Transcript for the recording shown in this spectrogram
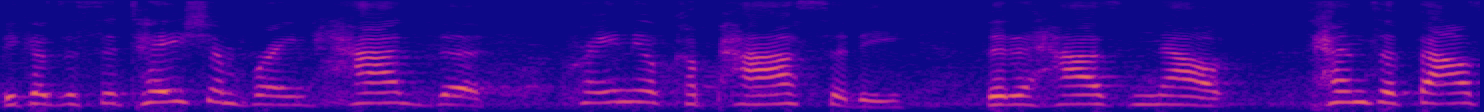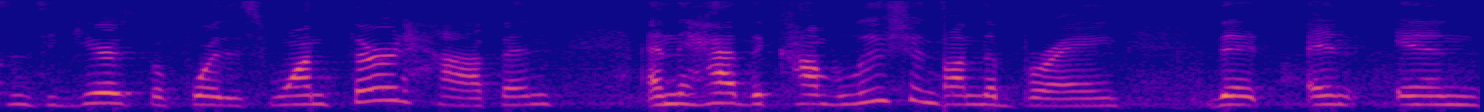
Because the cetacean brain had the cranial capacity that it has now tens of thousands of years before this one-third happened, and they had the convolutions on the brain that in, in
